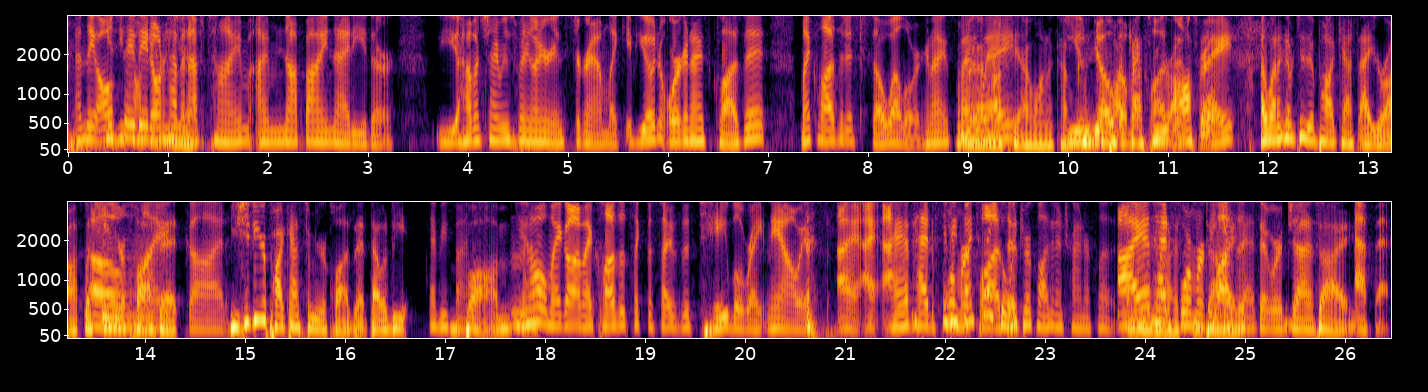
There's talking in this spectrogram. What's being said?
And they all say they don't have confidence. enough time. I'm not buying that either. You, how much time you're you spending on your Instagram? Like, if you have an organized closet, my closet is so well organized. Oh by my the god, way, Roxy, I want to come. You Can do know a about my podcast from your closets, right? I want to come to the podcast at your office, like in Oh your my closet. God. you should do your podcast from your closet. That would be That'd be fun. Bomb. Yes. No, my God, my closet's like the size of this table right now. It's I I, I have had It'd be former fun to like, go into her closet and try on her clothes. I Oh my have had God, former die. closets that were just Die. epic.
